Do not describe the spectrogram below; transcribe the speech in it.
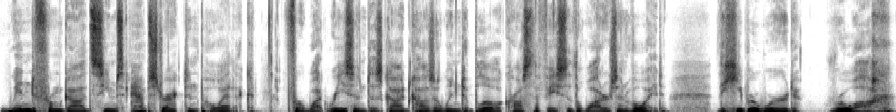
Wind from God seems abstract and poetic. For what reason does God cause a wind to blow across the face of the waters and void? The Hebrew word ruach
